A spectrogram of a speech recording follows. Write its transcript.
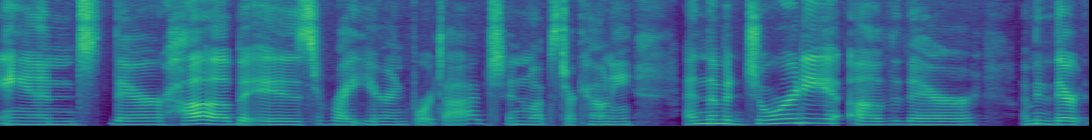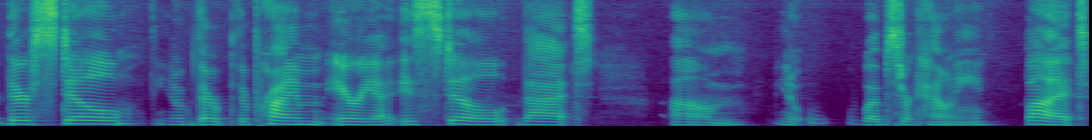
and their hub is right here in fort dodge in webster county. And the majority of their i mean they're they're still you know their their prime area is still that um, you know webster county. But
